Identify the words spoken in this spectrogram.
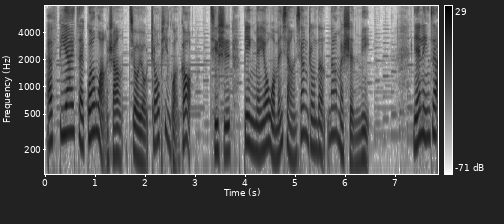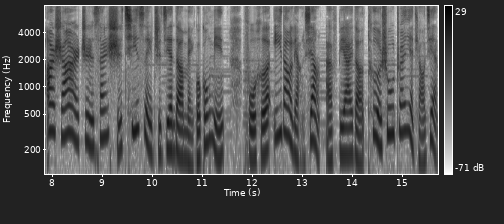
？FBI 在官网上就有招聘广告，其实并没有我们想象中的那么神秘。年龄在二十二至三十七岁之间的美国公民，符合一到两项 FBI 的特殊专业条件，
